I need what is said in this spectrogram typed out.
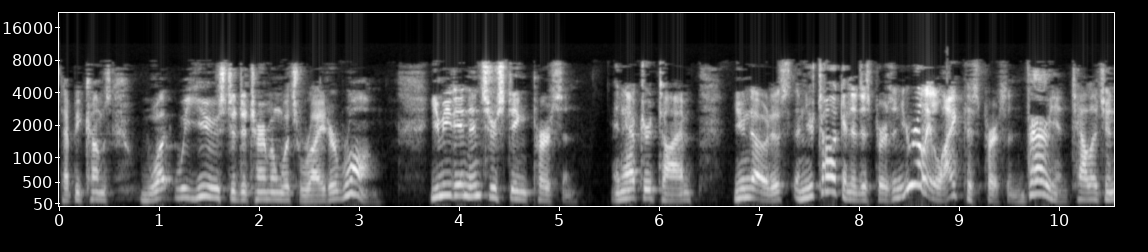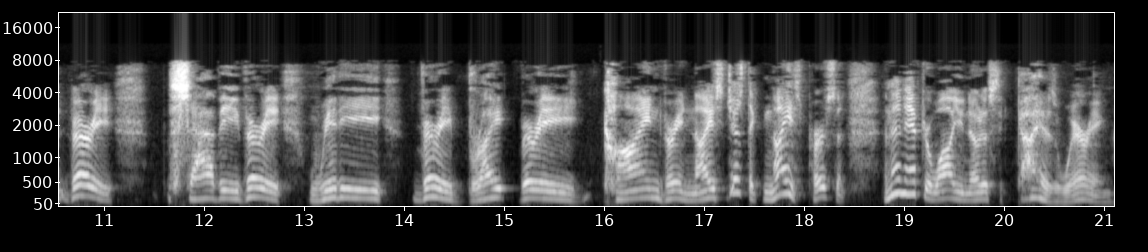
That becomes what we use to determine what's right or wrong. You meet an interesting person. And after a time, you notice, and you're talking to this person, you really like this person. Very intelligent, very savvy, very witty, very bright, very kind, very nice, just a nice person. And then after a while you notice the guy is wearing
